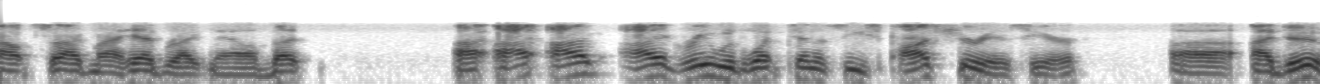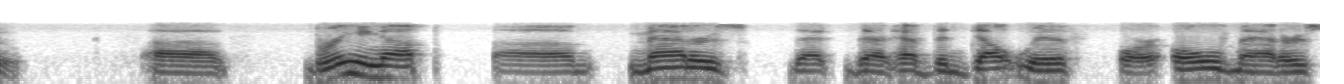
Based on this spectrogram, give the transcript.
outside my head right now, but I I I agree with what Tennessee's posture is here. Uh, I do. Uh, bringing up um, matters that that have been dealt with or old matters,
